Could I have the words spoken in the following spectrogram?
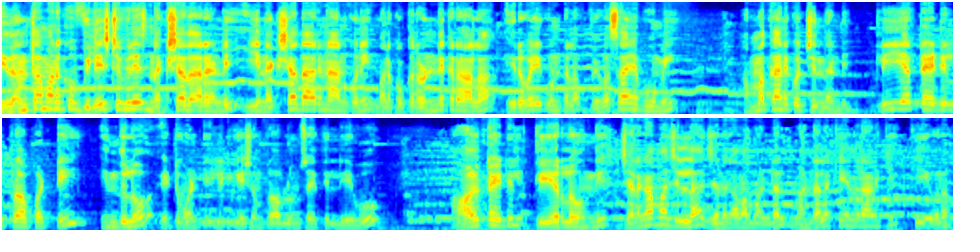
ఇదంతా మనకు విలేజ్ టు విలేజ్ నక్షాదారి అండి. ఈ నక్షాదారిని అనుకుని మనకు ఒక రెండెకరాల ఇరవై గుంటల వ్యవసాయ భూమి అమ్మకానికి వచ్చిందండి క్లియర్ టైటిల్ ప్రాపర్టీ ఇందులో ఎటువంటి లిటిగేషన్ ప్రాబ్లమ్స్ అయితే లేవు. ఆల్ టైటిల్ క్లియర్లో ఉంది. జనగామ జిల్లా జనగామ మండల్ మండల కేంద్రానికి కేవలం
